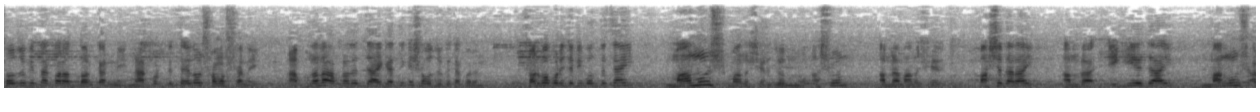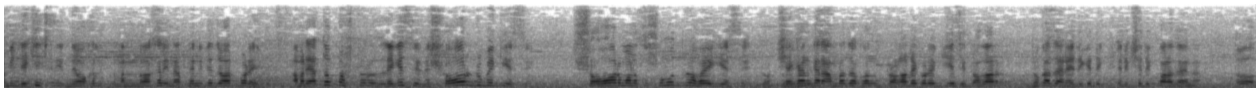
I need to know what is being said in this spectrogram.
সহযোগিতা করার দরকার নেই। না করতে চাইলেও সমস্যা নেই। আপনারা আপনাদের জায়গা থেকে সহযোগিতা করেন। সর্বোপরি যেটি বলতে চাই মানুষ মানুষের জন্য। আসুন আমরা মানুষের পাশে দাঁড়াই আমরা এগিয়ে যাই। মানুষ আমি দেখেছি নোয়াখালী মানে নোয়াখালী না ফেনীতে যাওয়ার পরে আমার এত কষ্ট লেগেছে যে শহর ডুবে গিয়েছে। শহর মনে হচ্ছে সমুদ্র হয়ে গিয়েছে। সেখানকার আমরা যখন ট্রলারে করে গিয়েছি ট্রলার ঢোকা যায় না এদিকে দিক- এদিক সেদিক করা যায় না। তো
